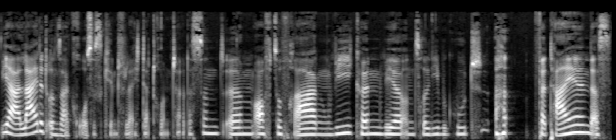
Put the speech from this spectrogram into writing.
ja, leidet unser großes Kind vielleicht darunter? Das sind ähm, oft so Fragen, wie können wir unsere Liebe gut verteilen, dass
